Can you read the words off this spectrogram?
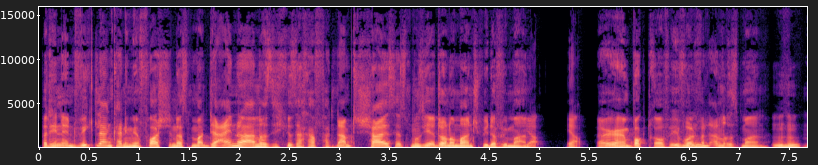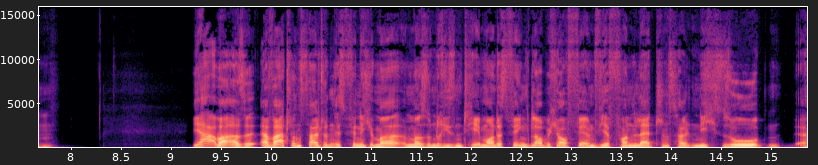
bei den Entwicklern kann ich mir vorstellen, dass der eine oder andere sich gesagt hat, verdammt Scheiße, jetzt muss ich ja doch nochmal ein Spiel dafür machen. Ja, ja. Da hab ich keinen Bock drauf. Ihr wollt Mhm. was anderes machen. Mhm. Ja, aber also Erwartungshaltung ist, finde ich, immer, immer so ein Riesenthema. Und deswegen glaube ich auch, werden wir von Legends halt nicht so äh,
